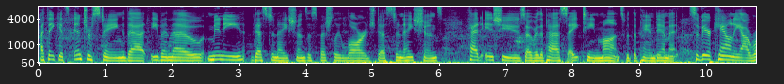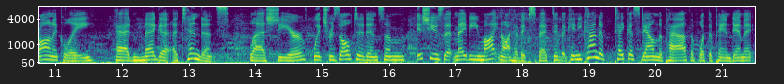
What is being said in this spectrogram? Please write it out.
I think it's interesting that even though many destinations, especially large destinations, had issues over the past 18 months with the pandemic, Sevier County, ironically, had mega attendance last year, which resulted in some issues that maybe you might not have expected. But can you kind of take us down the path of what the pandemic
